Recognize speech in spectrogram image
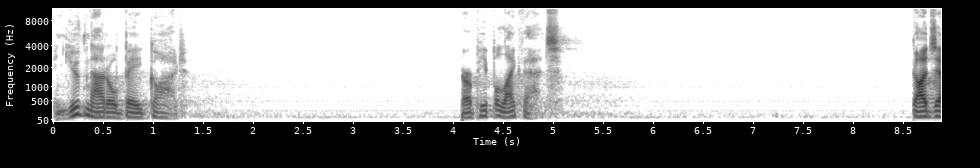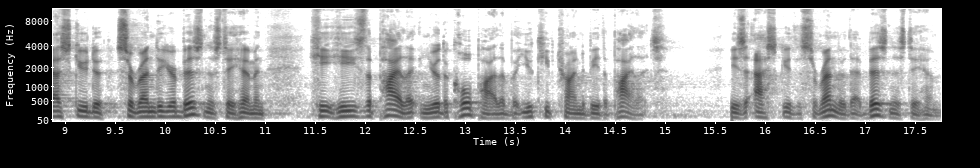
And you've not obeyed God. There are people like that. God's asked you to surrender your business to Him, and he, He's the pilot, and you're the co pilot, but you keep trying to be the pilot. He's asked you to surrender that business to Him.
